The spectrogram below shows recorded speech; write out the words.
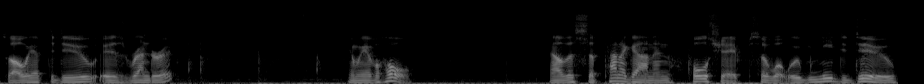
So all we have to do is render it, and we have a hole. Now this is a pentagon in hole shape, so what we need to do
